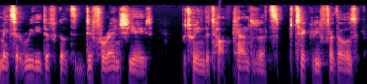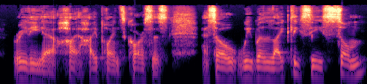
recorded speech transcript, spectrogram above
makes it really difficult to differentiate between the top candidates, particularly for those really uh, high, high points courses. Uh, so we will likely see some,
